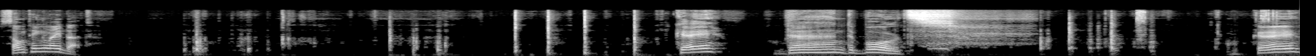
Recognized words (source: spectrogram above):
Something like that. Okay, then the bolts. Okay.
